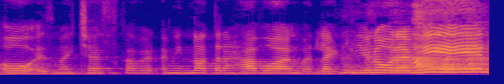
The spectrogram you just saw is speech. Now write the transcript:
oh is my chest covered I mean not I have one but like you know I mean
